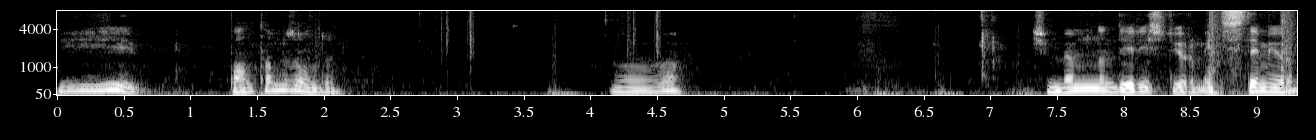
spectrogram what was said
İyi iyi. Baltamız oldu. Oo. Şimdi ben bundan deri istiyorum. Et istemiyorum.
